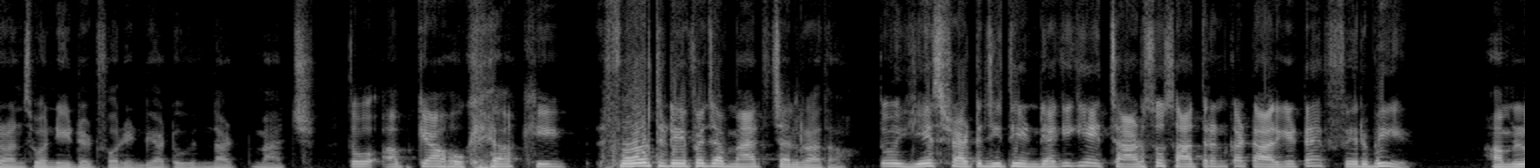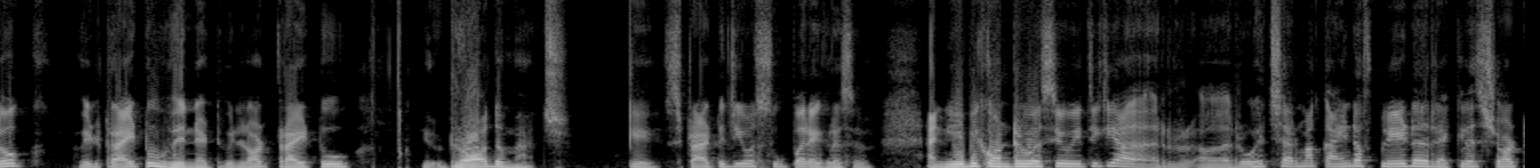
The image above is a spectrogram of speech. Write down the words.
runs were needed for India to win that match तो अब क्या हो गया कि फोर्थ डे पे जब मैच चल रहा था तो ये स्ट्रैटेजी थी इंडिया की कि 407 रन का टारगेट है फिर भी हम लोग will try to win it will not try to draw the match okay strategy was super aggressive and ये भी कॉन्ट्रोवर्सी हुई थी कि Rohit Sharma kind of played a reckless shot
